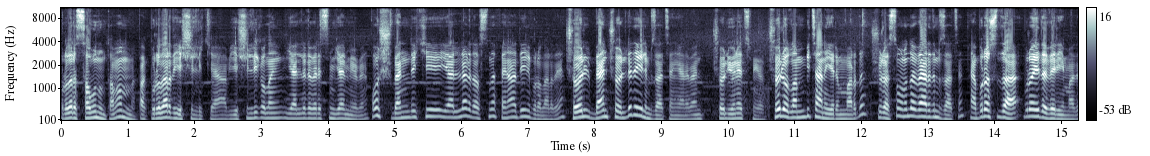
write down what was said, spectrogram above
Buraları savunun tamam mı? Bak buralar da yeşillik ya. Abi yeşillik olan yerlere veresim gelmiyor benim. Hoş bendeki yerler de aslında fena değil buralarda ya. Çöl ben çölde değilim zaten yani. Ben çöl yönetmiyorum. Çöl olan bir tane yerim vardı. Şurası onu da verdim zaten. Ha burası da burayı da vereyim hadi.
